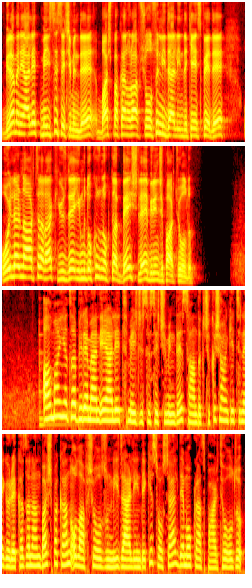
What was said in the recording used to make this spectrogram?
Bremen eyalet meclisi seçiminde Başbakan Olaf Scholz'un liderliğindeki SPD oylarını artırarak %29.5 ile birinci parti oldu. Almanya'da Bremen Eyalet Meclisi seçiminde sandık çıkış anketine göre kazanan Başbakan Olaf Scholz'un liderliğindeki Sosyal Demokrat Parti oldu.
